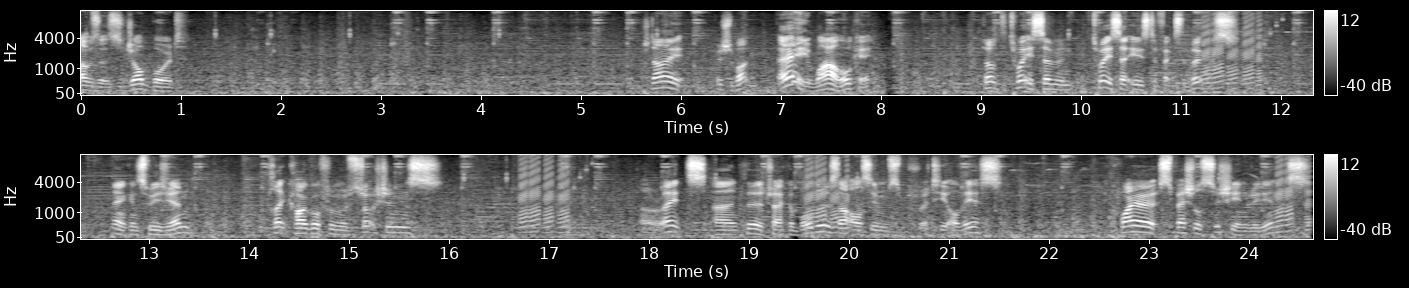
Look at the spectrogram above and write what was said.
that was his job board. Should I push the button? Hey, wow, okay. Travel to 27, 20 cities to fix the books. Then I can squeeze you in. Collect cargo from obstructions. Alright, and clear the track of boulders. That all seems pretty obvious. Acquire special sushi ingredients.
